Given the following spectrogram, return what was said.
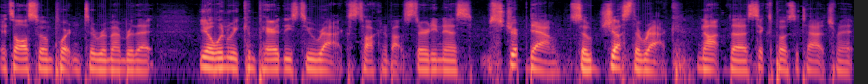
it's also important to remember that you know when we compared these two racks, talking about sturdiness, stripped down, so just the rack, not the six post attachment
